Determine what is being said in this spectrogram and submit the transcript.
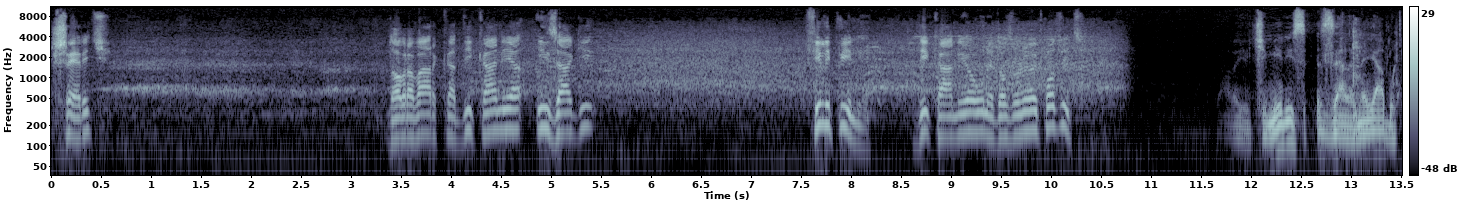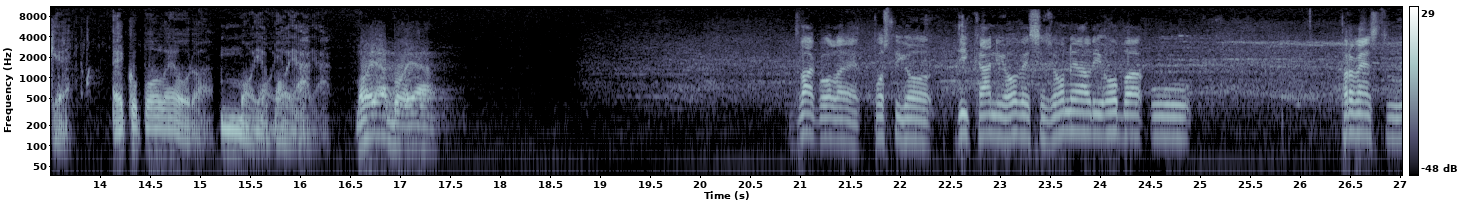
Šerić. Dobra varka Di Kanija, Inzagi. Filipini. Di Kanio u nedozvoljenoj poziciji. Davajući miris zelene jabuke. Ekopol euro. Moja boja. Moja boja. Dva gola je postigao Di Canio ove sezone, ali oba u prvenstvu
